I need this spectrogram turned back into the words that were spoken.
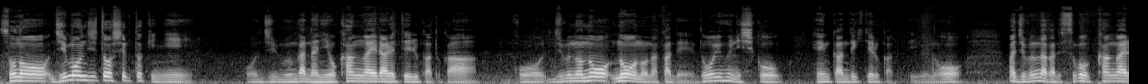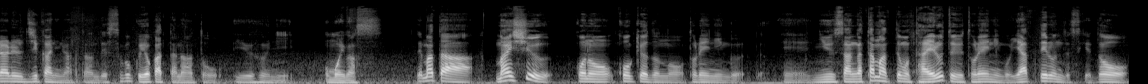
その自問自答してる時に、こう自分が何を考えられているかとか、こう自分の脳の中でどういうふうに思考変換できてるかっていうのを、まあ、自分の中ですごく考えられる時間になったんですごく良かったなというふうに思います。で、また、毎週、この高強度のトレーニング、えー、乳酸が溜まっても耐えるというトレーニングをやってるんですけど、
